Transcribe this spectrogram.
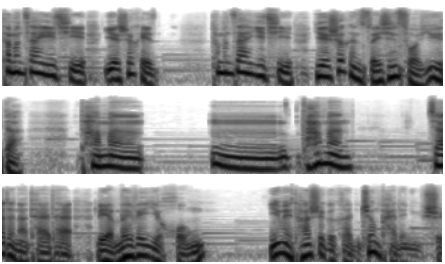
他们在一起也是很，他们在一起也是很随心所欲的。他们，嗯，他们。”加德纳太太脸微微一红。因为她是个很正派的女士，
